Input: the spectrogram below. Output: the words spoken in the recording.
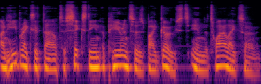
And he breaks it down to 16 appearances by ghosts in the Twilight Zone.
